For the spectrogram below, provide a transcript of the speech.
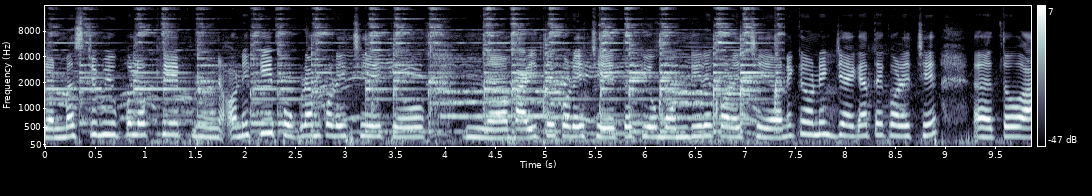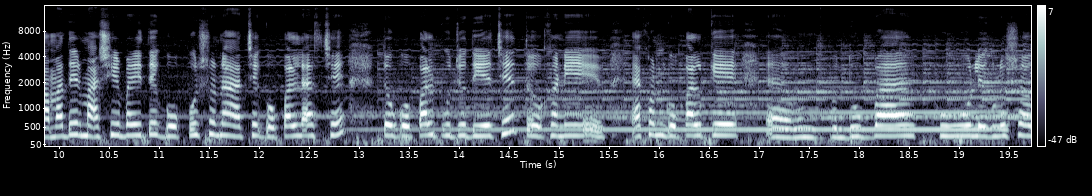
জন্মাষ্টমী উপলক্ষে অনেকেই প্রোগ্রাম করেছে। কেউ বাড়িতে করেছে, তো কেউ মন্দিরে করেছে, অনেকে অনেক জায়গাতে করেছে। তো আমাদের মাসির বাড়িতে গোপুসোনা আছে, গোপাল আছে, তো গোপাল পুজো দিয়েছে। তো ওখানে এখন গোপালকে দুব্বা, ফুল এগুলো সব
